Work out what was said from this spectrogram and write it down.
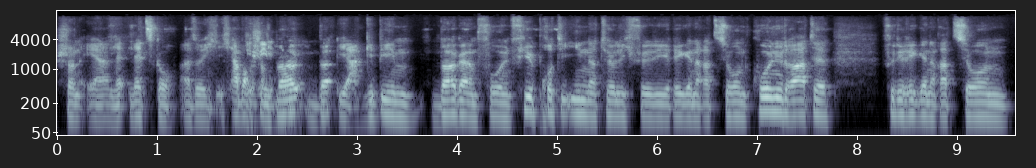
schon eher let's go. Also ich, ich habe auch gib schon Bur ja, gib ihm Burger empfohlen, viel Protein natürlich für die Regeneration, Kohlenhydrate für die Regeneration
